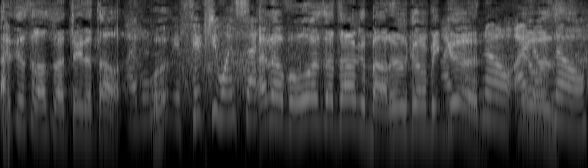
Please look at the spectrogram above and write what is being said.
I just lost my train of thought. I don't Well, know. We have 51 seconds. I know, but what was I talking about? It was going to be I good. don't know. I don't was- know.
